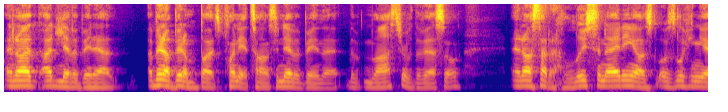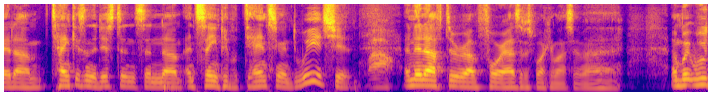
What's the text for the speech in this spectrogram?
and I'd, I'd never been out. I mean, I've been on boats plenty of times, I've never been the, the master of the vessel. And I started hallucinating. I was, I was looking at um, tankers in the distance and um, and seeing people dancing and weird shit. Wow. And then after um, four hours, I just woke up myself. Uh, and we, we,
